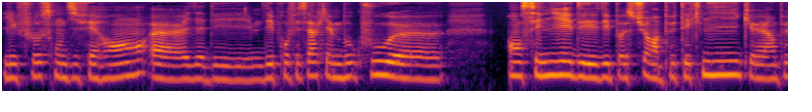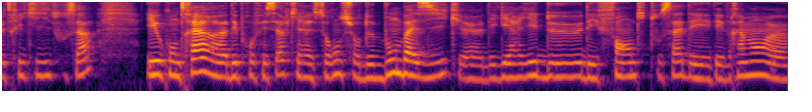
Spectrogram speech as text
Les flows seront différents. Euh, il y a des, professeurs qui aiment beaucoup enseigner des, postures un peu techniques, un peu tricky, tout ça et au contraire euh, des professeurs qui resteront sur de bons basiques, euh, des guerriers 2, des fentes, tout ça, des, vraiment euh,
